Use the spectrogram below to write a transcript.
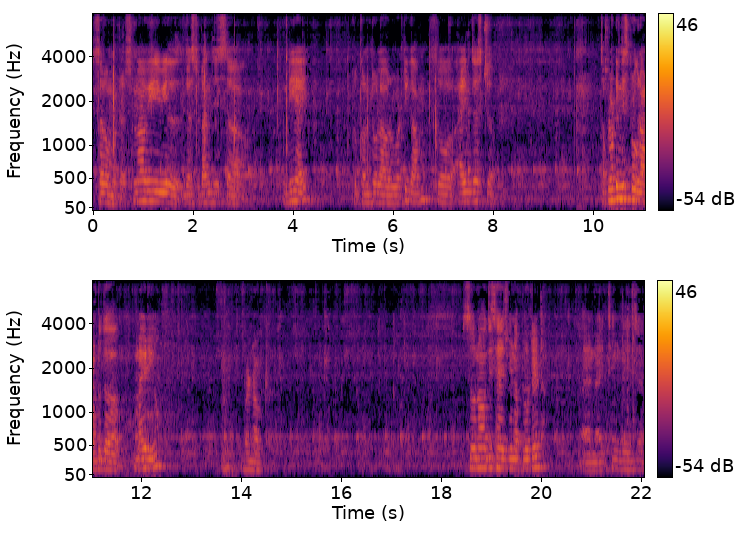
servo motors. Now we will just run this uh, vi to control our verticam so i am just uh, uploading this program to the myRIO. Burnout so now this has been uploaded. And I think there is a,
